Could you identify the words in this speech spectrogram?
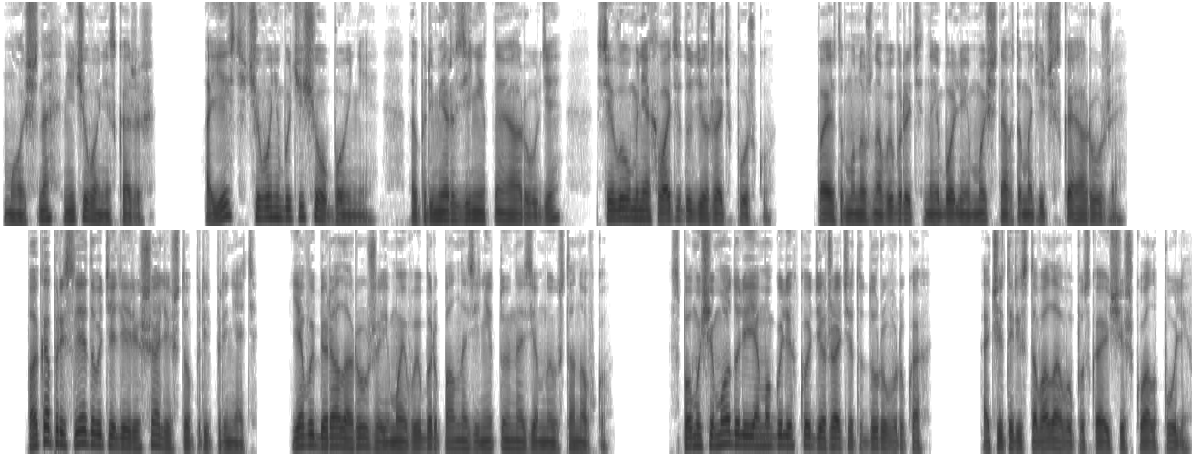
Мощно, ничего не скажешь. А есть чего-нибудь еще убойнее, например, зенитное орудие, силы у меня хватит удержать пушку, поэтому нужно выбрать наиболее мощное автоматическое оружие. Пока преследователи решали, что предпринять, я выбирал оружие, и мой выбор пал на зенитную наземную установку. С помощью модулей я могу легко держать эту дуру в руках, а четыре ствола, выпускающие шквал пули,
